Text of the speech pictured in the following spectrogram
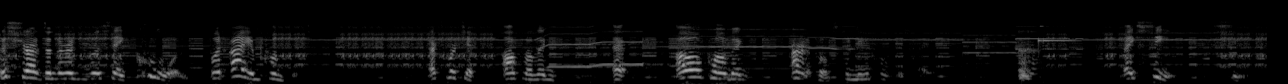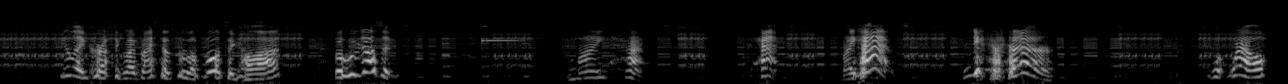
This shirt didn't originally say cool, but I improved it. Expert tip: all clothing, uh, all clothing articles can be improved this way. I see. See. You like caressing my biceps with a floating heart, but who doesn't? My hat. Hat. My hat. well,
